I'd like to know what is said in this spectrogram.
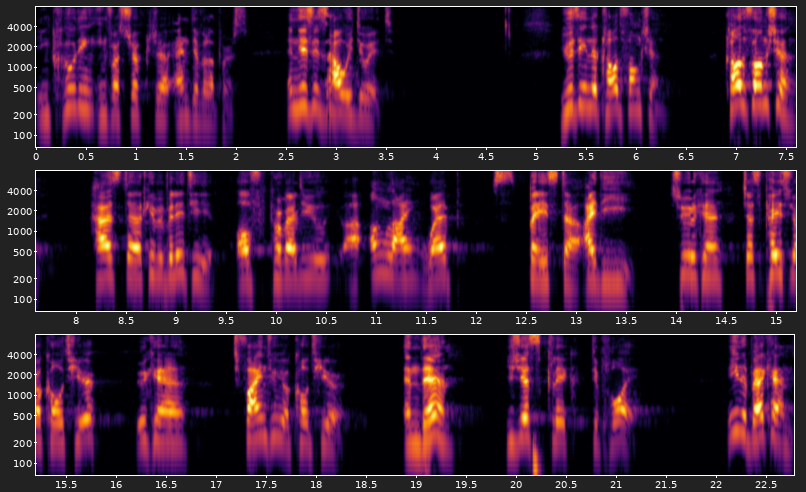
including infrastructure and developers. And this is how we do it. Using the cloud function, Cloud Function has the capability of providing you an online web-based uh, IDE. So you can just paste your code here, you can fine-tune your code here, and then you just click deploy. In the backend,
